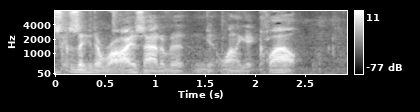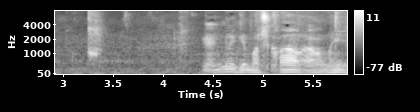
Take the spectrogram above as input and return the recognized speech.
just because they get a rise out of it and get, want to get clout. You ain't going to get much clout out of me.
